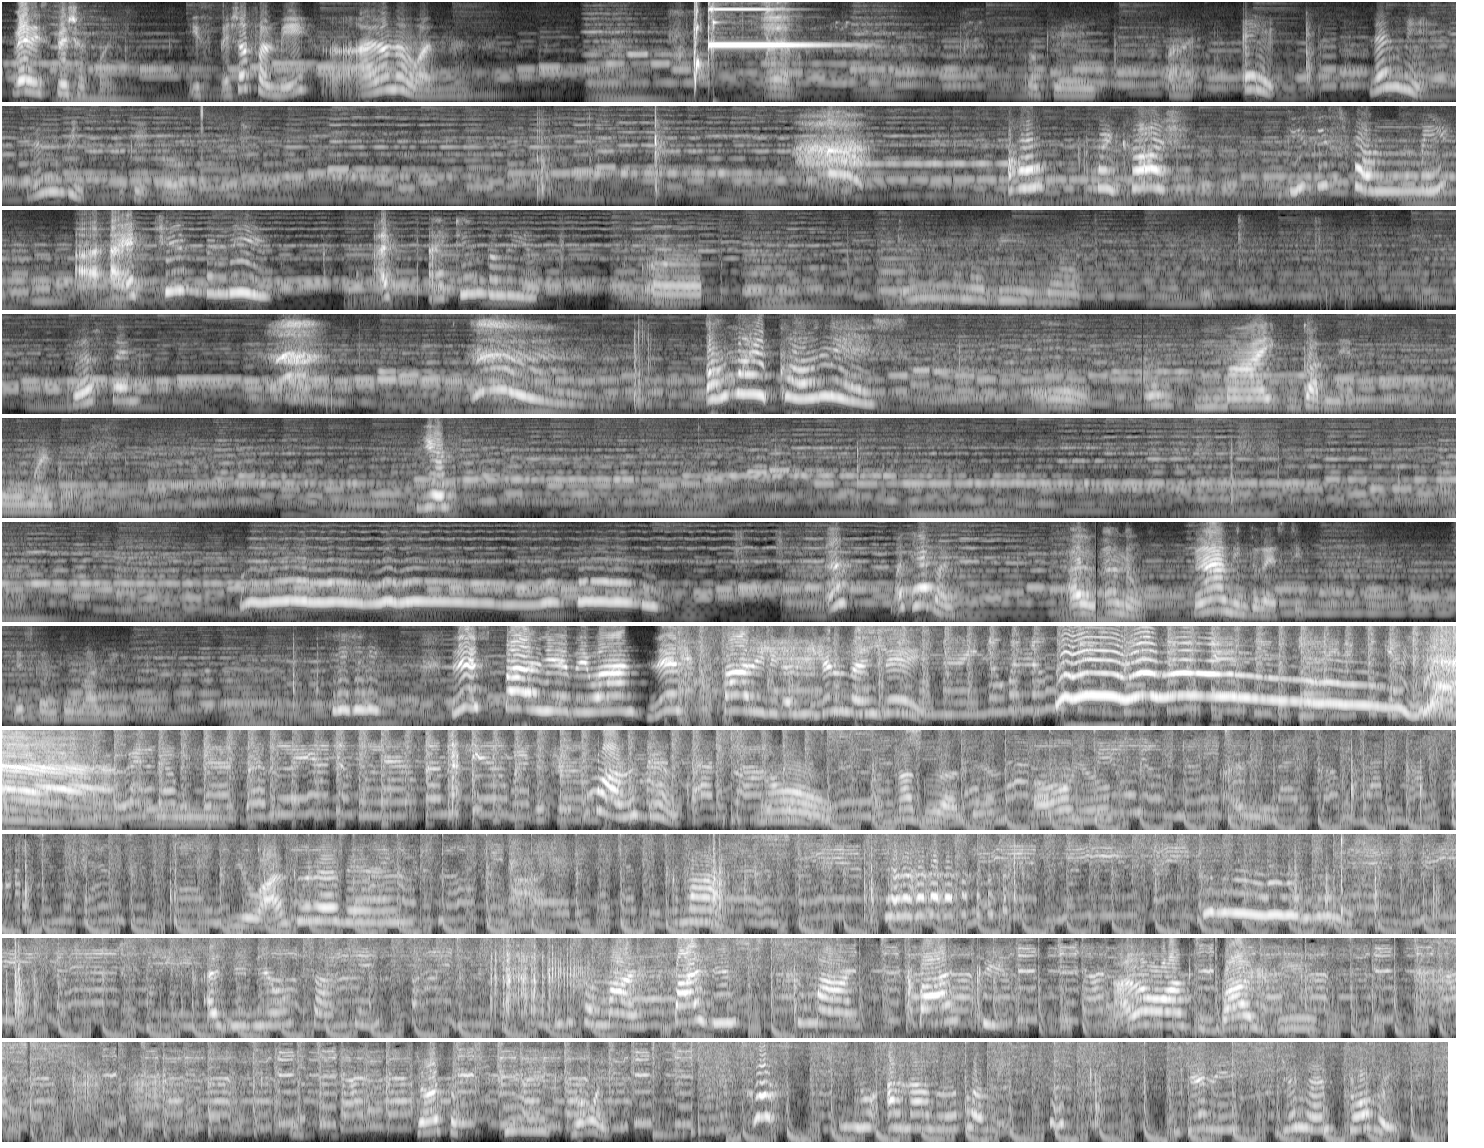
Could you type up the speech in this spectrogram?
Very special for you. It's special for me? Uh, I don't know what Okay. Uh, hey, let me, let me be. Okay, uh. Oh my gosh! This is for me? I, I can't believe. I, I can't believe. Uh, do you wanna be my girlfriend? My goodness! Oh my gosh! Yes. Huh? What happened? I don't, I don't know. I'm not interested. Let's continue what we. Let's party everyone! Let's party because it's Valentine's Day! Woo! Yeah! Come on, let's dance! No, I'm not good at dance. Oh, you? Hey, you are good at dance. To mine. Buy this. I don't want to buy this. It's just a silly toy. you are not good for me. Jenny, Jenny Strawberry.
